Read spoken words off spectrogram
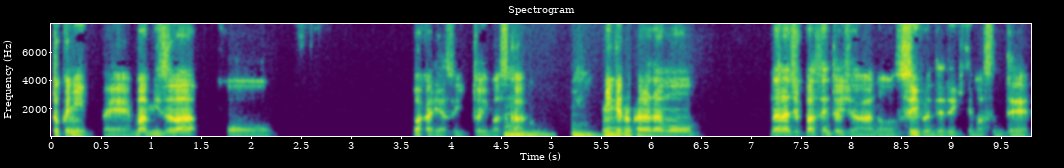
特に、えーまあ水は、こう、わかりやすいと言いますか、うん。うん。人間の体も70%以上あの水分でできてますんで、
